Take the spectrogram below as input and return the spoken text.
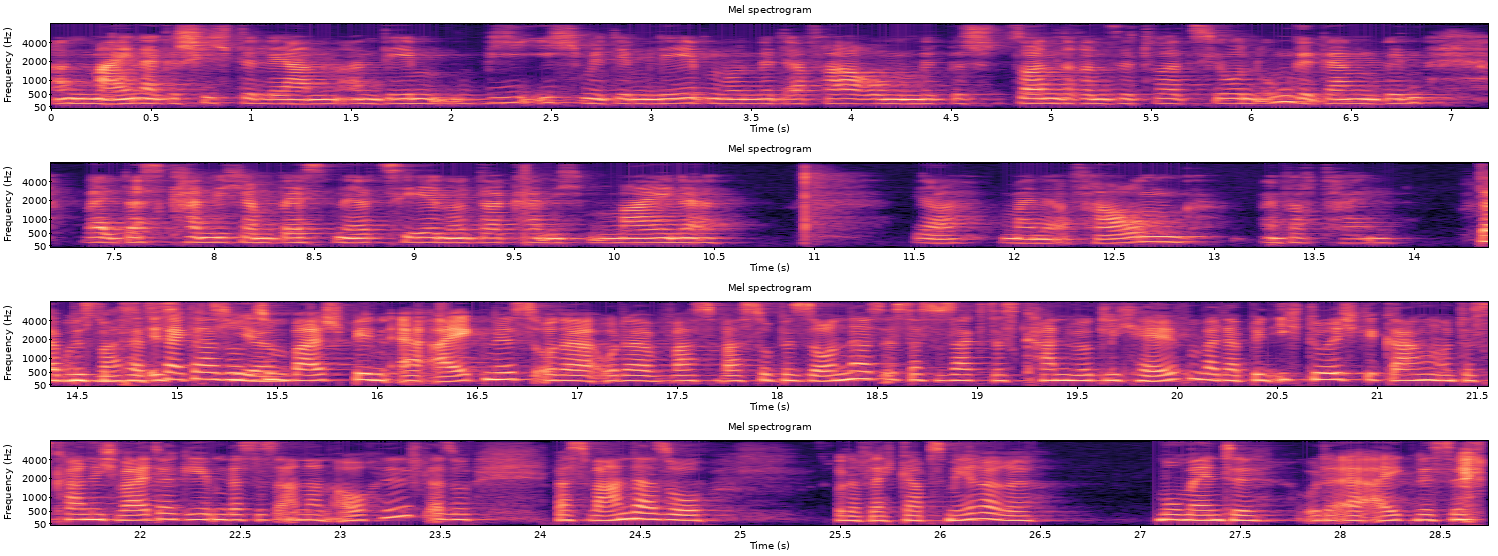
an meiner Geschichte lernen, an dem, wie ich mit dem Leben und mit Erfahrungen, mit besonderen Situationen umgegangen bin, weil das kann ich am besten erzählen und da kann ich meine, ja, meine Erfahrungen einfach teilen. Da bist und was ist da so hier. zum Beispiel ein Ereignis oder, oder was, was so besonders ist, dass du sagst, das kann wirklich helfen, weil da bin ich durchgegangen und das kann ich weitergeben, dass es anderen auch hilft? Also was waren da so, oder vielleicht gab es mehrere Momente oder Ereignisse?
